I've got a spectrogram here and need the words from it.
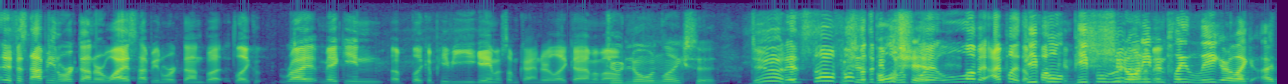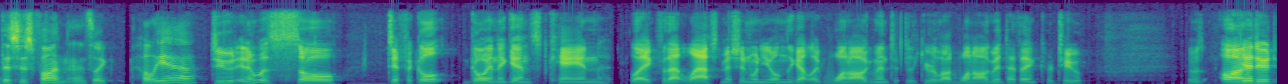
if it's not being worked on or why it's not being worked on, but like Riot making a, like a PvE game of some kind or like a MMO. Dude, no one likes it. Dude, it's so fun, but the people who play it love it. I play the people people who don't even play League are like, I, this is fun, and it's like, hell yeah. Dude, and it was so difficult going against Kayn, like for that last mission when you only got like one augment, like you were allowed one augment, I think, or two. It was unreal. Yeah, dude,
